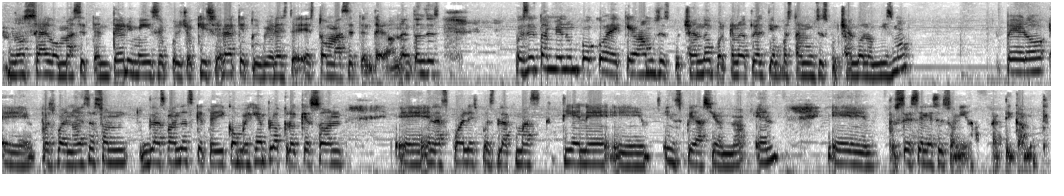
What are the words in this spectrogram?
no sé, algo más setentero y me dice, pues yo quisiera que tuviera este, esto más setentero, ¿no? Entonces, pues es también un poco de qué vamos escuchando, porque no todo el tiempo estamos escuchando lo mismo. Pero, eh, pues bueno, esas son las bandas que te di como ejemplo, creo que son eh, en las cuales pues Black Mask tiene eh, inspiración, ¿no? En, pues es en ese sonido, prácticamente.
